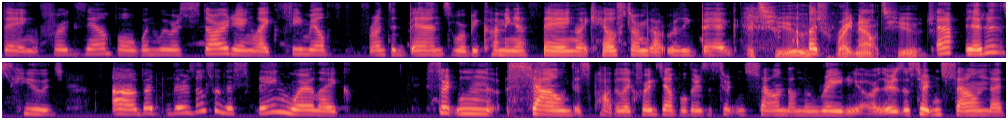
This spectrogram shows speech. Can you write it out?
thing. For example, when we were starting, like female fronted bands were becoming a thing. Like Halestorm got really big. It's huge. But- right now, it's huge. Yeah, it is huge. Uh, but there's also this thing where like certain sound is popular. Like for example, there's a certain sound on the radio, or there's a certain sound that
